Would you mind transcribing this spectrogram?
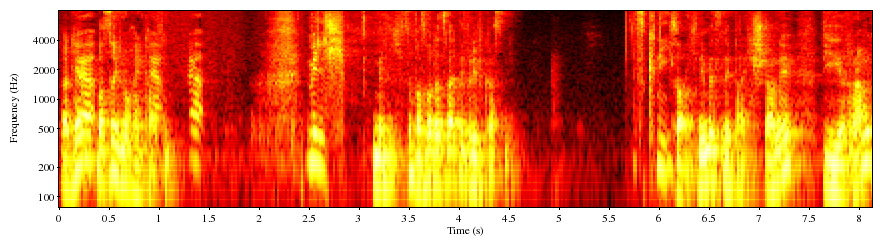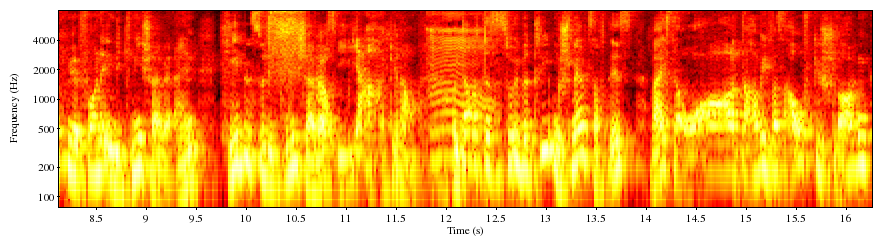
Okay? Ja. Was soll ich noch einkaufen? Ja. ja. Milch. Milch. So, was war der zweite Briefkasten? Das Knie. So, ich nehme jetzt eine Brechstange, die ramme ich mir vorne in die Kniescheibe ein, hebelst du die Kniescheibe aus? Ja, genau. Und dadurch, dass es so übertrieben schmerzhaft ist, weißt du, oh, da habe ich was aufgeschlagen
